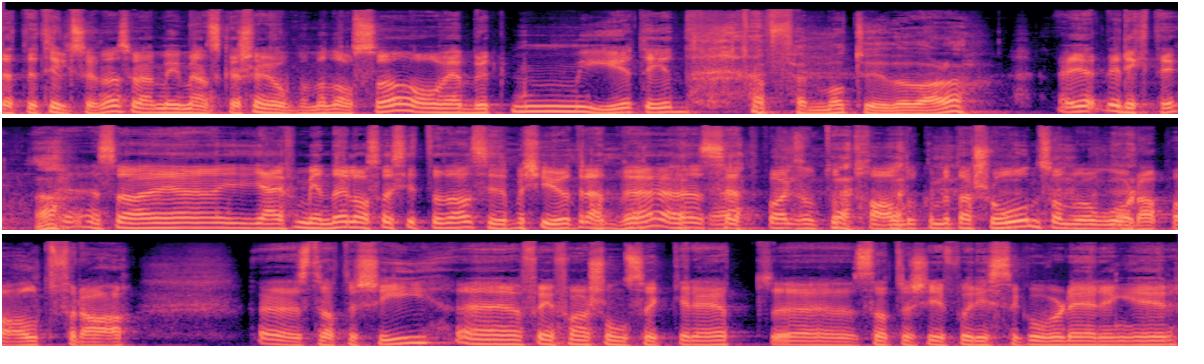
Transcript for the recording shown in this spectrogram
dette tilsynet, så vi er mye mennesker som jobber med det også. Og vi har brukt mye tid. Det er 25 hver, da? Riktig. Ja. Så jeg for min del også sitter da, sitter på 2030, og sett på liksom total dokumentasjon, som nå går da på alt fra Eh, strategi eh, for informasjonssikkerhet, eh, strategi for risikovurderinger,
